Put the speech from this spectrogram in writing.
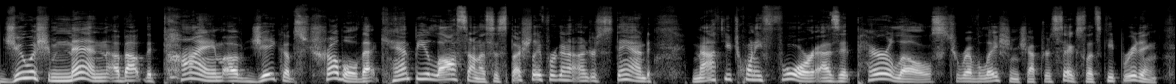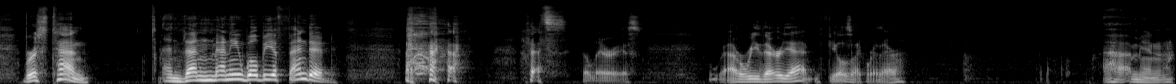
Jewish men about the time of Jacob's trouble that can't be lost on us, especially if we're going to understand Matthew 24 as it parallels to Revelation chapter 6. Let's keep reading. Verse 10 And then many will be offended. That's hilarious. Are we there yet? It feels like we're there. Uh, I mean,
